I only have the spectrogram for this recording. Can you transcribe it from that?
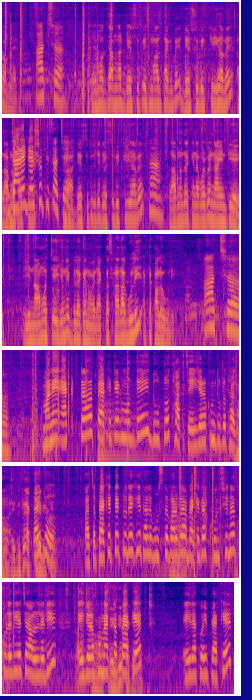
চকলেট আচ্ছা। এর মধ্যে আপনার দেড়শো পিস মাল থাকবে দেড়শো বিক্রি হবে আর আপনাদের দেড়শো পিস আছে? হ্যাঁ দেড়শো পিস হচ্ছে দেড়শো বিক্রি হবে হ্যাঁ। আর আপনাদের কেনা পড়বে নাইনটি এইট এই নাম হচ্ছে এই জন্যই ব্ল্যাক অ্যান্ড হোয়াইট একটা সাদা গুলি একটা কালো গুলি। আচ্ছা। মানে একটা প্যাকেটের মধ্যেই দুটো থাকছে এই যেরকম দুটো থাকবে। হ্যাঁ এই দুটো তাই তো? আচ্ছা প্যাকেটটা একটু দেখি তাহলে বুঝতে পারবে। আর প্যাকেট আর খুলছি না খুলে দিয়েছে অলরেডি এই যেরকম হ্যাঁ, একটা প্যাকেট। এই দেখো এই প্যাকেট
